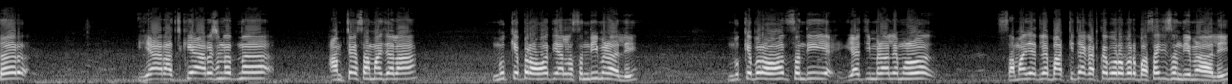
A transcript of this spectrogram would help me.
तर या राजकीय आरक्षणातनं आमच्या समाजाला मुख्य प्रवाहात याला संधी मिळाली. मुख्य प्रवाहात संधी याची मिळाल्यामुळं समाजातल्या बाकीच्या घटकाबरोबर बसायची संधी मिळाली.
